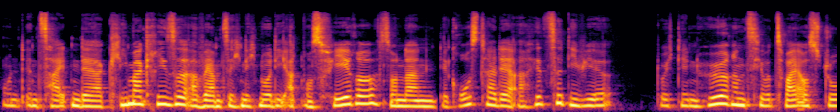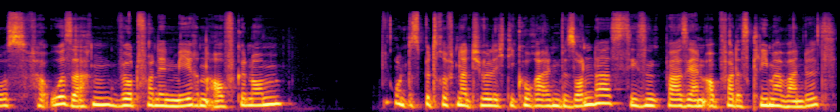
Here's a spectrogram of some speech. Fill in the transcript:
Und in Zeiten der Klimakrise erwärmt sich nicht nur die Atmosphäre, sondern der Großteil der Hitze, die wir durch den höheren CO2-Ausstoß verursachen, wird von den Meeren aufgenommen. Und das betrifft natürlich die Korallen besonders. Sie sind quasi ein Opfer des Klimawandels.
